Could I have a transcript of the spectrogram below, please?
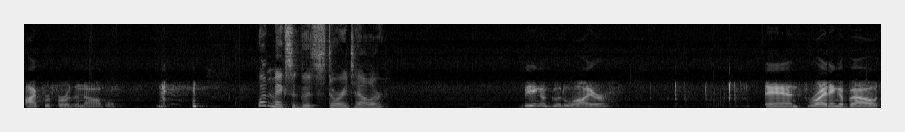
I prefer the novel what makes a good storyteller? Being a good liar and writing about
